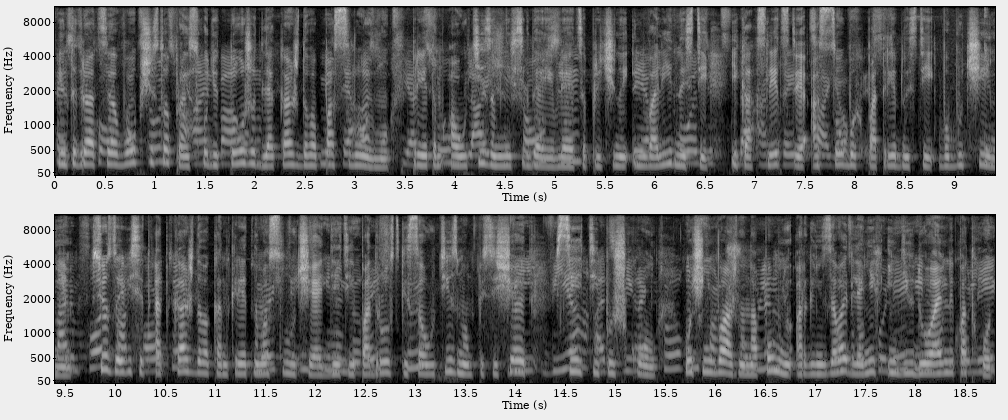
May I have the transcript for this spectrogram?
Интеграция в общество происходит тоже для каждого по-своему. При этом аутизм не всегда является причиной инвалидности и, как следствие, особых потребностей в обучении. Все зависит зависит от каждого конкретного случая. Дети и подростки с аутизмом посещают все типы школ. Очень важно, напомню, организовать для них индивидуальный подход.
